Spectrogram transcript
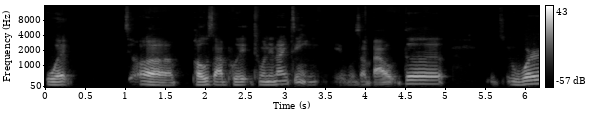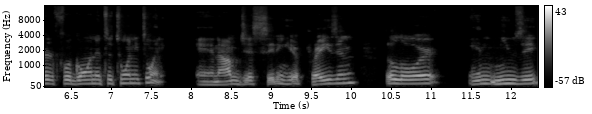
what uh post I put 2019. It was about the word for going into 2020. And I'm just sitting here praising the Lord in music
